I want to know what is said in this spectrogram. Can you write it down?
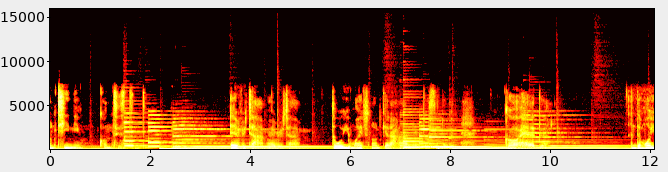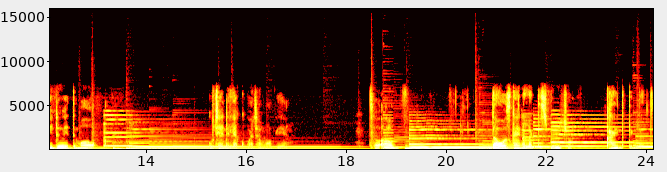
continue consistent every time every time. Though you might not get a hundred percent of it go ahead. And the more you do it the more utaendelea kupata more so um, that was kind of like the spiritual kind of thing that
